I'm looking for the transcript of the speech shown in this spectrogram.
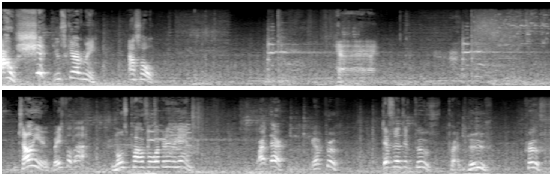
Ow, shit! You scared me! Asshole! I'm telling you, baseball bat. Most powerful weapon in the game. Right there. You have proof. Definitive proof. Pr proof. Proof.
